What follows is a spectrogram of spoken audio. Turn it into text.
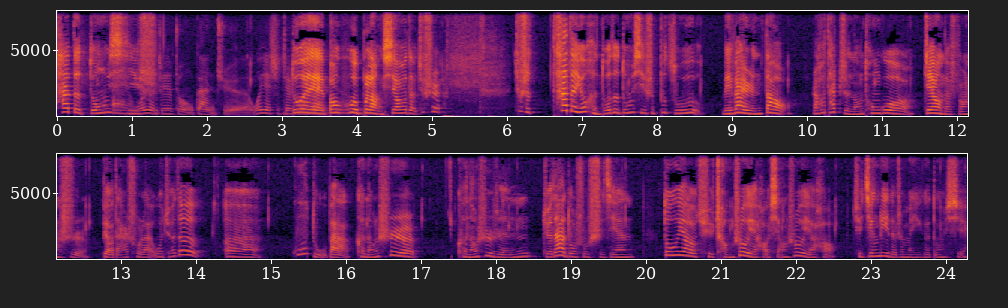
他的东哎西我也是这种感觉，我也是这种对，包括布朗肖的，就是就是他的有很多的东西是不足为外人道，然后他只能通过这样的方式表达出来。我觉得，呃，孤独吧，可能是可能是人绝大多数时间都要去承受也好，享受也好，去经历的这么一个东西，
